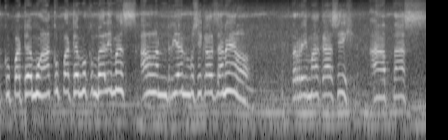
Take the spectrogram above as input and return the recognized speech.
Aku padamu, aku padamu kembali mas Andrian Musikal Channel. Terima kasih atas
